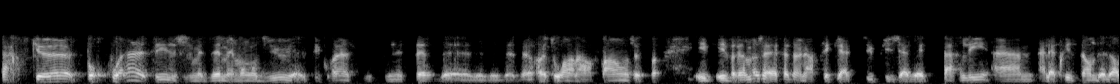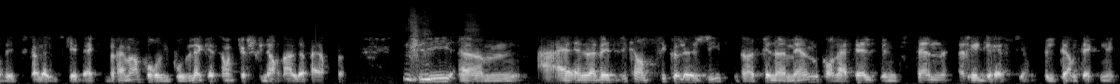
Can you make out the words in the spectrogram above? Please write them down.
parce que pourquoi, tu sais, je me disais, mais mon Dieu, c'est quoi, c'est une espèce de, retour en enfance, je sais pas. Et, vraiment, j'avais fait un article là-dessus, puis j'avais parlé à, la présidente de l'Ordre des psychologues du Québec, vraiment pour lui poser la question est-ce que je suis normal de faire ça. Puis, euh, elle avait dit qu'en psychologie, c'est un phénomène qu'on appelle une saine régression. C'est le terme technique.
